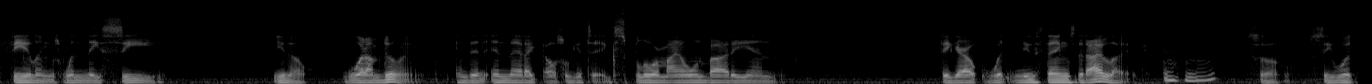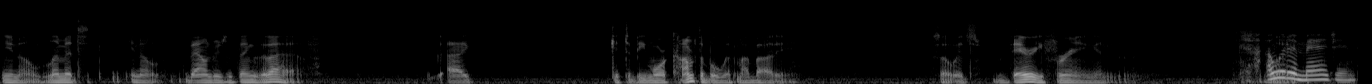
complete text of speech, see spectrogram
feelings when they see you know what I'm doing. And then in that I also get to explore my own body and figure out what new things that I like. Mm-hmm. So see what you know limits, you know boundaries and things that I have. I get to be more comfortable with my body. So it's very freeing and I would imagine,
